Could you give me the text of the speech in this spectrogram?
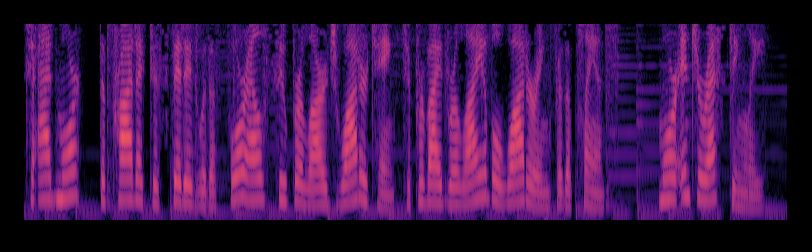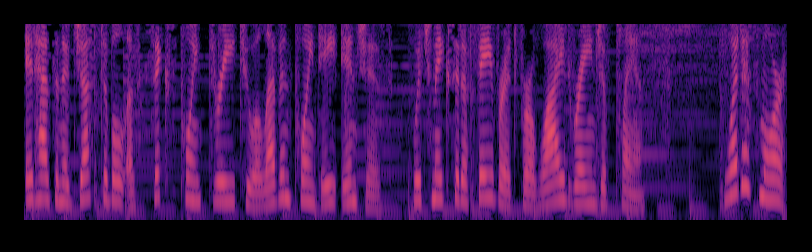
To add more, the product is fitted with a 4L super large water tank to provide reliable watering for the plants. More interestingly, it has an adjustable of 6.3 to 11.8 inches, which makes it a favorite for a wide range of plants. What is more,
